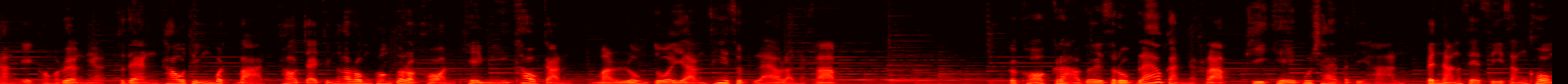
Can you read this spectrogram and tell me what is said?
นางเอกของเรื่องนี้แสดงเข้าถึงบทบาท เข้าใจถึงอารมณ์ของตัวละคร เคมีเข้ากัน มันลงตัวอย่างที่สุดแล้วล่ะนะครับ ก็ขอกล่าวโดยสรุปแล้วกันนะครับ PK ผู้ชายปฏิหาร เป็นหนังเสียดสีสังคม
